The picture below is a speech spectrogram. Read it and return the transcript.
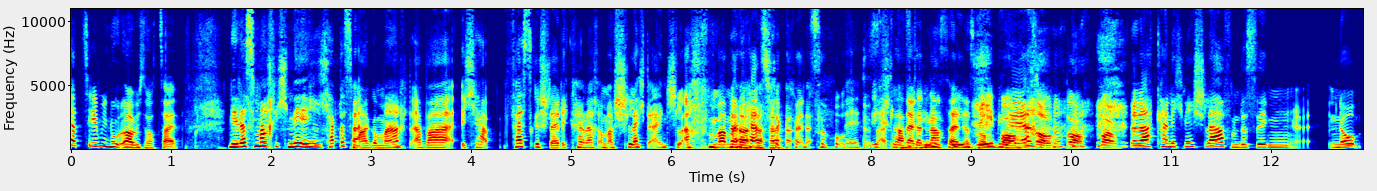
ja, zehn Minuten habe ich noch Zeit. nee, das mache ich nicht. Ich habe das mal gemacht, aber ich habe festgestellt, ich kann auch immer schlecht einschlafen, weil meine Herzfrequenz so hoch Nee, ist. das Ich Adrenalin schlaf danach ist halt erstmal Ja. bom, bom, bom. Danach kann ich nicht schlafen, deswegen, nope.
